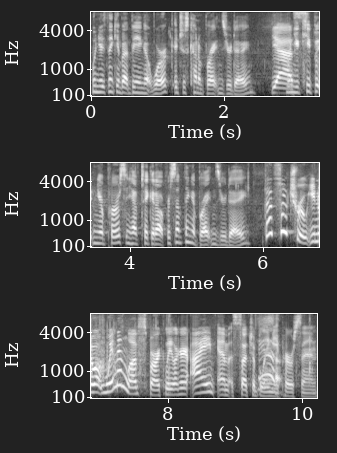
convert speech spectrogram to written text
when you're thinking about being at work, it just kind of brightens your day. When you keep it in your purse and you have to take it out for something, it brightens your day. That's so true. You know what? Women love sparkly. Like I am such a blingy Yeah. person.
